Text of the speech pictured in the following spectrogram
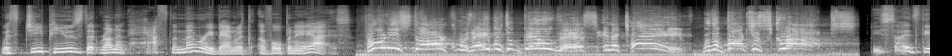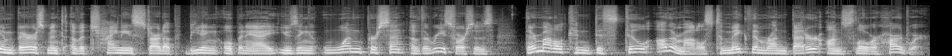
with GPUs that run at half the memory bandwidth of OpenAI's. Tony Stark was able to build this in a cave with a box of scraps! Besides the embarrassment of a Chinese startup beating OpenAI using 1% of the resources, their model can distill other models to make them run better on slower hardware.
